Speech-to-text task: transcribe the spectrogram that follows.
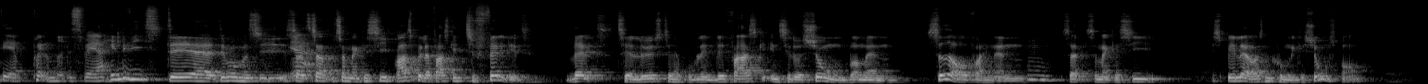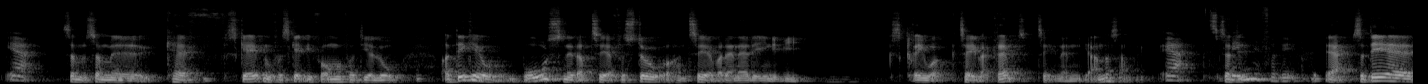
det er på en eller anden måde desværre, heldigvis. Det, er, det må man sige. Så, ja. så, så, så man kan sige, at brætspil er faktisk ikke tilfældigt valgt til at løse det her problem. Det er faktisk en situation, hvor man sidder over for hinanden. Mm. Så, så man kan sige, spil er også en kommunikationsform. Ja. Som, som øh, kan skabe nogle forskellige former for dialog. Og det kan jo bruges netop til at forstå og håndtere, hvordan er det egentlig, vi skriver, taler grimt til hinanden i andre sammenhæng. Ja, spændende så det, forløb. Ja, så det er,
